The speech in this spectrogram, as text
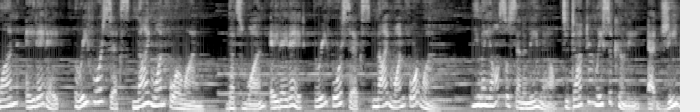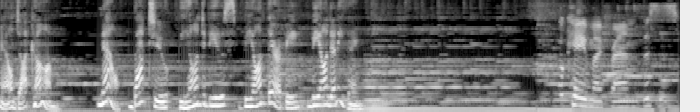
1 888 346 9141. That's 1 888 346 9141. You may also send an email to Dr. Lisa Cooney at gmail.com. Now, back to Beyond Abuse, Beyond Therapy, Beyond Anything. Okay, my friends, this is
